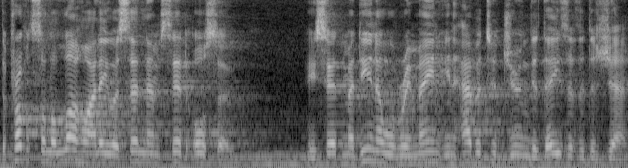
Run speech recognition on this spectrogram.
The Prophet ﷺ said also, he said, Medina will remain inhabited during the days of the Dajjal.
